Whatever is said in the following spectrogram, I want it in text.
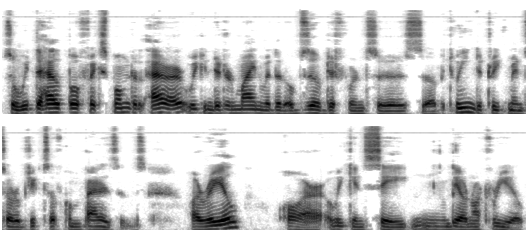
So with the help of experimental error we can determine whether observed differences uh, between the treatments or objects of comparisons are real or we can say mm, they are not real.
